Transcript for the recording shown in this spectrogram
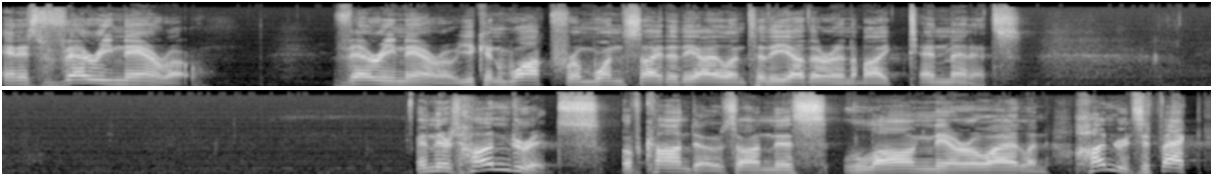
and it's very narrow. Very narrow. You can walk from one side of the island to the other in about 10 minutes. And there's hundreds of condos on this long, narrow island. Hundreds. In fact,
